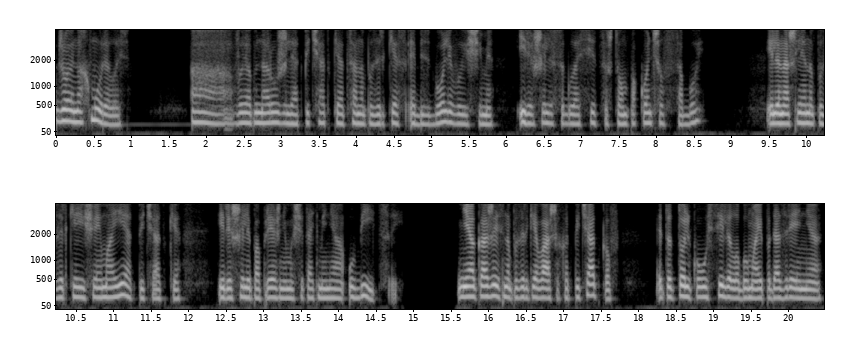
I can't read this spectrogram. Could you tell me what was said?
Джой нахмурилась. «А, вы обнаружили отпечатки отца на пузырьке с обезболивающими и решили согласиться, что он покончил с собой?» Или нашли на пузырьке еще и мои отпечатки и решили по-прежнему считать меня убийцей. Не окажись на пузырьке ваших отпечатков, это только усилило бы мои подозрения,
